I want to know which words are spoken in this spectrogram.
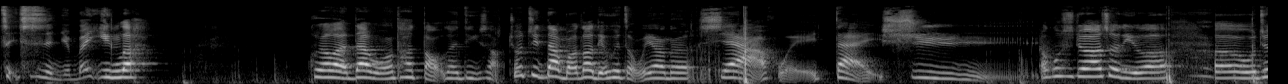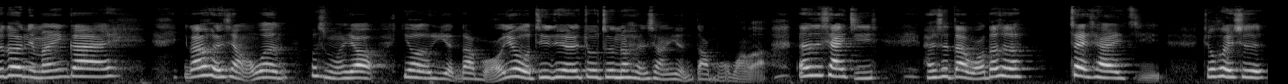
这次你们赢了。”快要把大魔王他倒在地上，究竟大魔王到底会怎么样呢？下回待续。那故事就到这里了。呃，我觉得你们应该应该很想问，为什么要要演大魔王？因为我今天就真的很想演大魔王了。但是下一集还是大魔王，但是再下一集就会是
